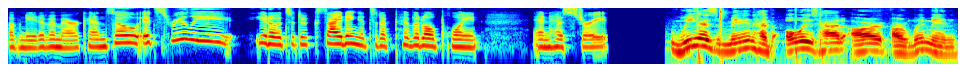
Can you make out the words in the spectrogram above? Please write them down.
of Native Americans. So it's really, you know, it's an exciting, it's at a pivotal point in history. We as men have always had our our women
